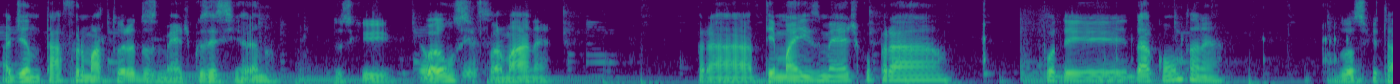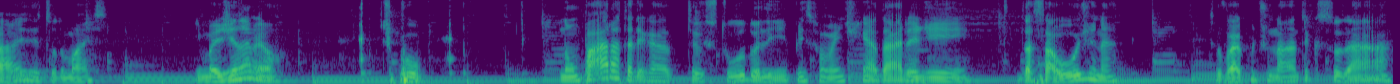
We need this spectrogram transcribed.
adiantar a formatura dos médicos esse ano, dos que vão se formar, né? Pra ter mais médico pra poder dar conta, né? Dos hospitais e tudo mais. Imagina, meu. Tipo, não para, tá ligado? Teu estudo ali, principalmente quem é da área de, da saúde, né? Tu vai continuar a ter que estudar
